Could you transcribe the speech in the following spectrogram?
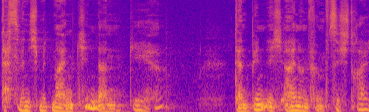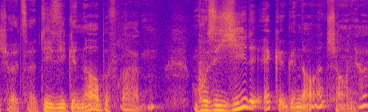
dass wenn ich mit meinen Kindern gehe, dann bin ich 51 Streichhölzer, die sie genau befragen, wo sie jede Ecke genau anschauen. Ja?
